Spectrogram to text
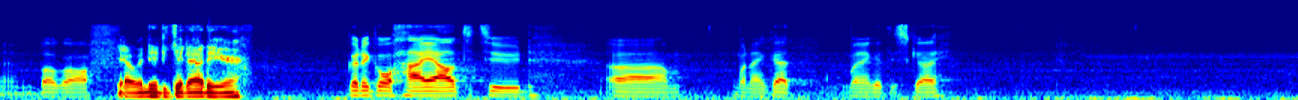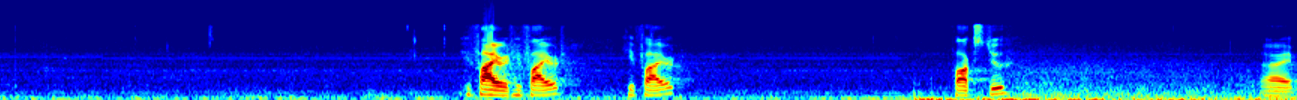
and bug off. Yeah, we need to get out of here. I'm gonna go high altitude um, when I got when I get this guy. He fired. He fired. He fired. Fox two. All right.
